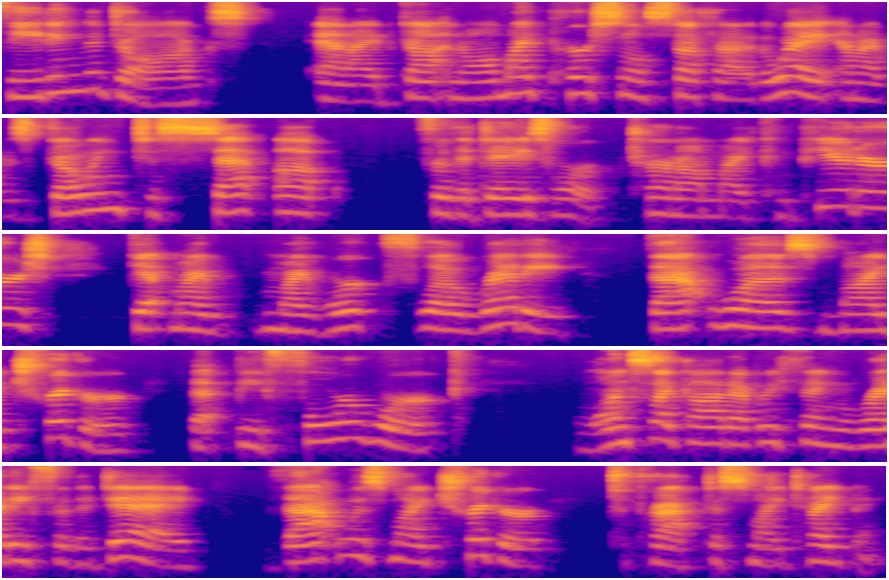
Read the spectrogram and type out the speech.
feeding the dogs and i'd gotten all my personal stuff out of the way and i was going to set up for the day's work, turn on my computers, get my, my workflow ready. That was my trigger that before work, once I got everything ready for the day, that was my trigger to practice my typing.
